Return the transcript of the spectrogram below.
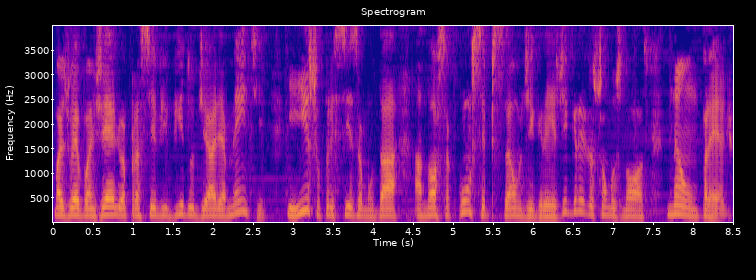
mas o evangelho é para ser vivido diariamente. E isso precisa mudar a nossa concepção de igreja. Igreja somos nós, não um prédio.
